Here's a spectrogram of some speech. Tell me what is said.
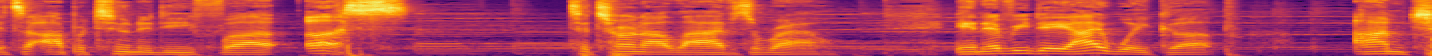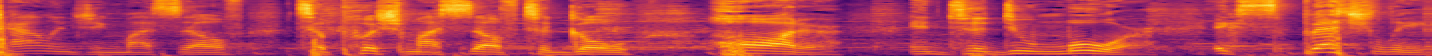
it's an opportunity for us to turn our lives around. And every day I wake up, I'm challenging myself to push myself to go harder and to do more especially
